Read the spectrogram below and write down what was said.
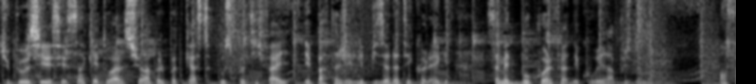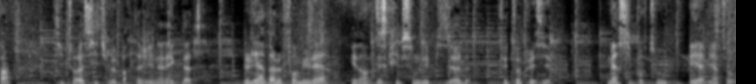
tu peux aussi laisser 5 étoiles sur Apple Podcast ou Spotify et partager l'épisode à tes collègues, ça m'aide beaucoup à le faire découvrir à plus de monde. Enfin, si toi aussi tu veux partager une anecdote, le lien vers le formulaire est dans la description de l'épisode, fais-toi plaisir. Merci pour tout et à bientôt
